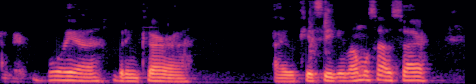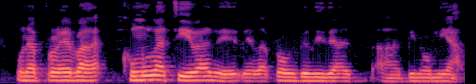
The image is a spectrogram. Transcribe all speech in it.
A ver, voy a brincar a, a el que sigue. Vamos a usar una prueba cumulativa de, de la probabilidad uh, binomial.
